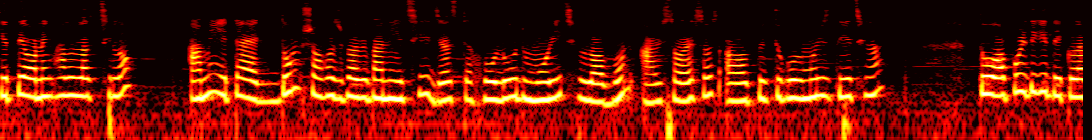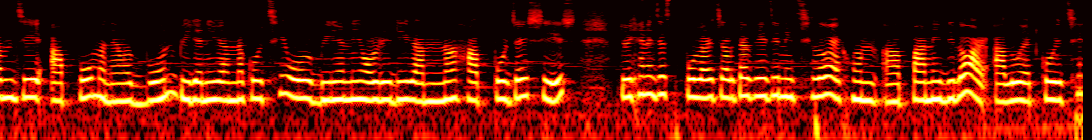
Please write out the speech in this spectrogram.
খেতে অনেক ভালো লাগছিল। আমি এটা একদম সহজভাবে বানিয়েছি জাস্ট হলুদ, মরিচ, লবণ আর সয়া সস আর অল্প একটু গোলমরিচ দিয়েছিলাম। তো অপরদিকে দেখলাম যে আপু মানে আমার বোন বিরিয়ানি রান্না করছে। ওর বিরিয়ানি অলরেডি রান্না হাফ পর্যায়ে শেষ। তো এখানে জাস্ট পোলার চালটা ভেজে নিচ্ছিল, এখন পানি দিল আর আলু অ্যাড করেছে।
